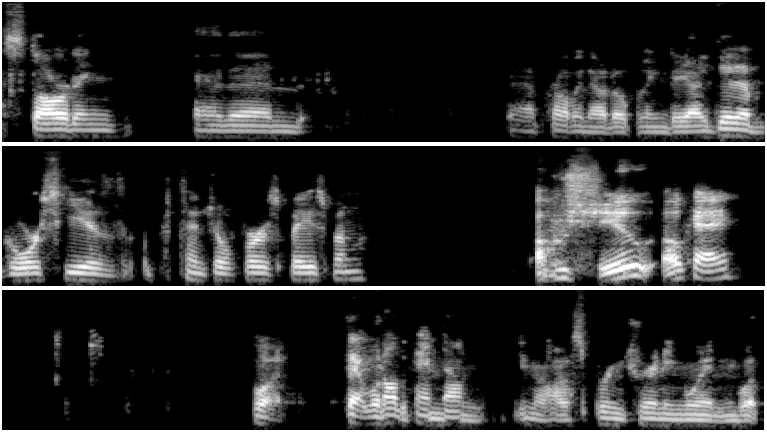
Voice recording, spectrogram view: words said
starting, and then uh, probably not opening day. I did have Gorski as a potential first baseman, Oh shoot! Okay. but that would all depend on you know how spring training went and what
